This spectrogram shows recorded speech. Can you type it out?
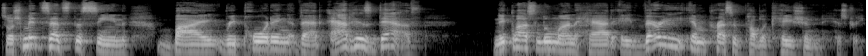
So Schmidt sets the scene by reporting that at his death, Niklas Luhmann had a very impressive publication history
